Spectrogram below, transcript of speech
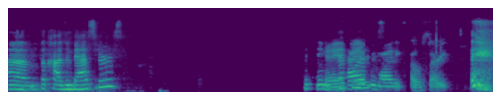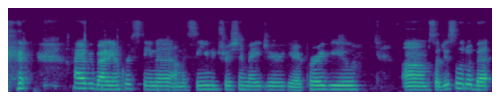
um, the CAHS ambassadors. Hey, hi everybody. Oh, sorry. hi everybody. I'm Christina. I'm a senior nutrition major here at Prairie View. Um, so just a little bit,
